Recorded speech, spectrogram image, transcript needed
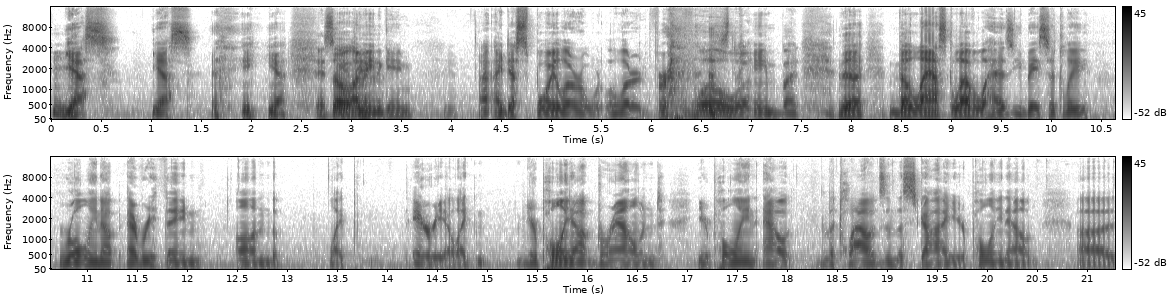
Yes, yes, yeah. At so I mean, the game. I, I guess spoiler alert for Whoa. this game, but the the last level has you basically rolling up everything on the like area. Like you're pulling out ground, you're pulling out the clouds in the sky, you're pulling out uh,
